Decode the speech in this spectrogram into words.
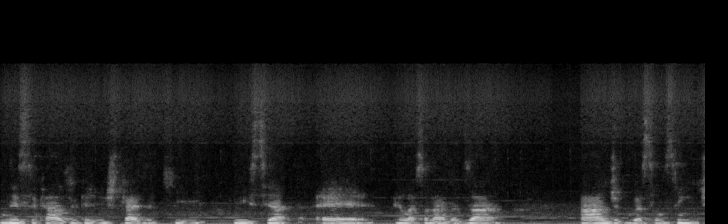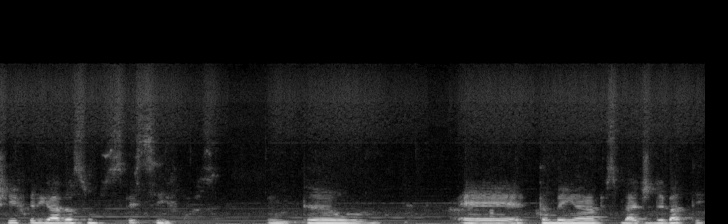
nesse caso que a gente traz aqui, inicia, é, relacionadas à, à divulgação científica ligada a assuntos específicos. Então, é, também a possibilidade de debater.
